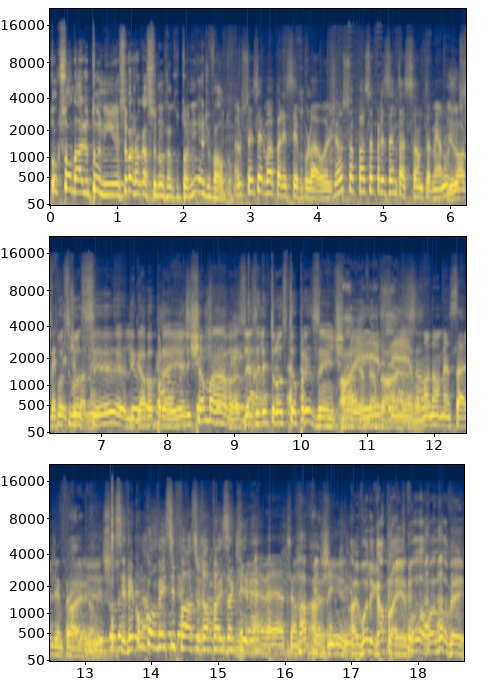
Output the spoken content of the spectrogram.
Tô com saudade do Toninho. Você vai jogar sinuca com o Toninho, Edivaldo? Eu não sei se ele vai aparecer por lá hoje. Eu só faço apresentação também, eu não eu, jogo se fosse você, ligava para ele e chamava. Às vezes ele trouxe teu presente. Ah, é verdade. Sim, vou mandar uma mensagem para ele. Você vê como convence fácil o rapaz aqui, né? É, é, Rapidinho. Aí eu vou ligar para ele. Vou, mandou bem.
